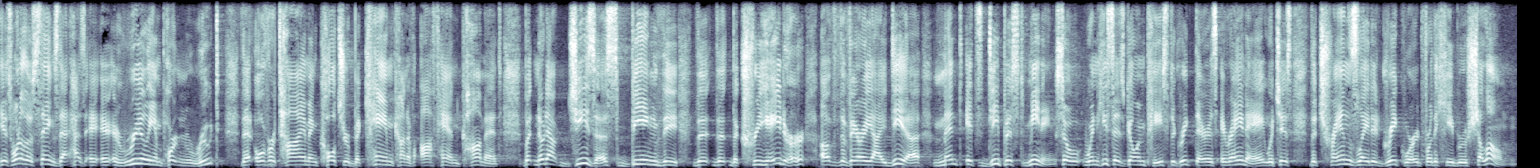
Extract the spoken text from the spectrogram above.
it's one of those things that has a, a, really important root that over time and culture became kind of offhand comment. But no doubt Jesus, being the, the, the, the creator of the very idea, meant its deepest meaning. So when he says go in peace, the Greek there is irene, which is the translated Greek word for the Hebrew shalom.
